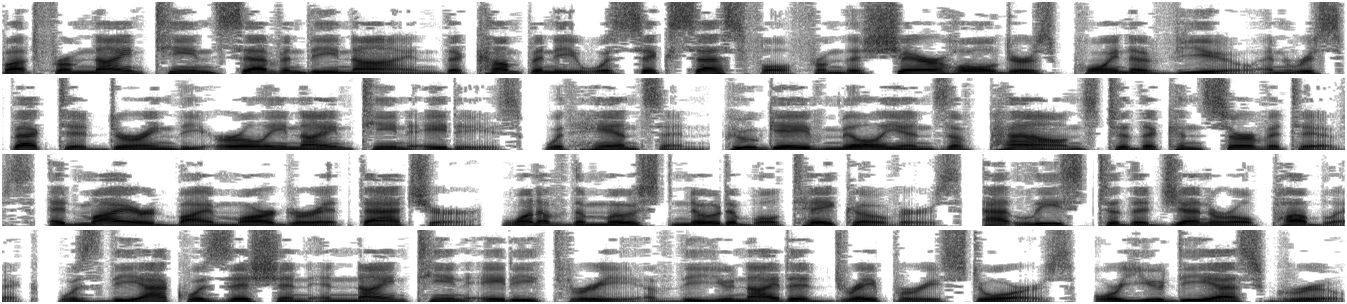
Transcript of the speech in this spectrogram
But from 1979 the company was successful from the shareholders' point of view and respected during the early 1980s, with Hanson who gave millions of pounds to the Conservatives admired by Margaret Thatcher. One of the most notable takeovers, at least to the general public, was the acquisition in 1983 of the United Drapery Stores, or UDS Group,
